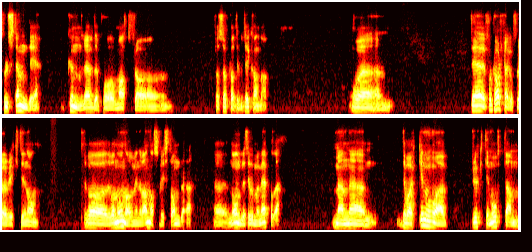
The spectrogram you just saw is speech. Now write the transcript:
fullstendig kun levde på mat fra, fra søpla til butikkene. Og eh, det fortalte jeg jo for øvrig ikke til noen. Det var, det var, noen av mine venner som visste om det. Noen ble til og med med på det. Men eh, det var ikke noe jeg brukte mot dem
